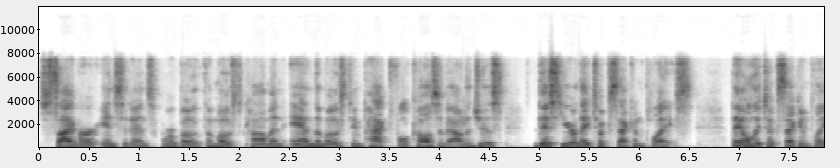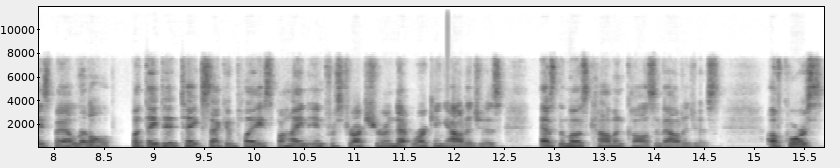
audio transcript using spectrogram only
cyber incidents were both the most common and the most impactful cause of outages. This year, they took second place. They only took second place by a little, but they did take second place behind infrastructure and networking outages as the most common cause of outages. Of course,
